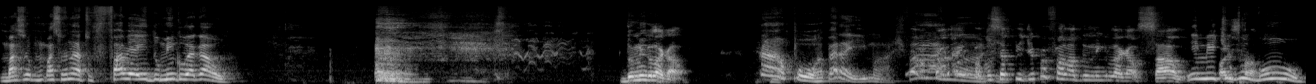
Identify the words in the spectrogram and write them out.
Mas, mas, Renato, fale aí, domingo legal. Domingo legal. Não, porra, peraí, macho. Vai, peraí, macho. Você pediu para falar domingo legal, Saulo. Imite o Gugu.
